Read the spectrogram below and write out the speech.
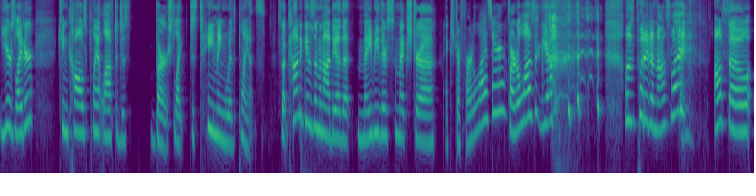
years later can cause plant life to just burst, like just teeming with plants. So it kind of gives them an idea that maybe there's some extra Extra fertilizer? fertilizer. Yeah. Let's put it a nice way. Also,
